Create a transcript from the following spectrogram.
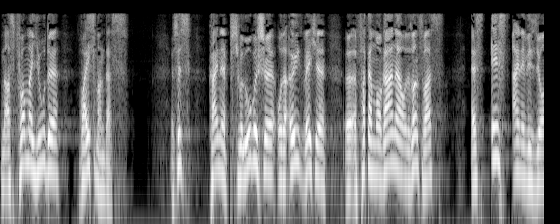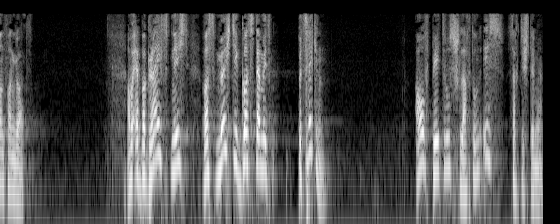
Und als frommer Jude weiß man das. Es ist keine psychologische oder irgendwelche äh, Fata Morgana oder sonst was. Es ist eine Vision von Gott. Aber er begreift nicht, was möchte Gott damit bezwecken. Auf Petrus Schlacht und iss, sagt die Stimme.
